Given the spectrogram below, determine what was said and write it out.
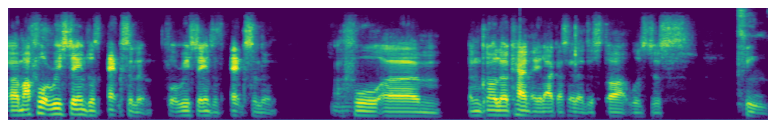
Um, I thought Reece James was excellent. I thought Reece James was excellent. I thought um, N'Golo Kante, like I said at the start, was just King.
